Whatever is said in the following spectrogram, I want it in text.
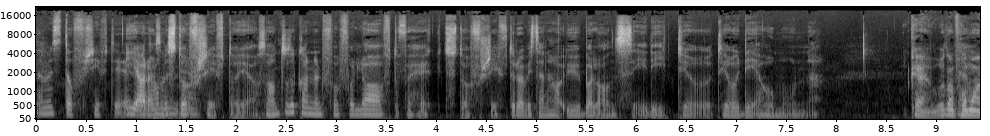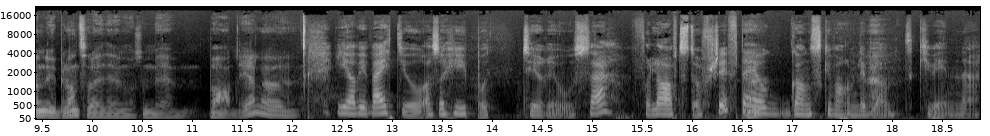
Det har med stoffskifte å gjøre? Ja, det har med stoffskifte å gjøre. Sant? Og så kan en få for lavt og for høyt stoffskifte da, hvis en har ubalanse i de tyroidehormonene. Ok, Hvordan får man ubalanse? Er det noe som er vanlig, eller? Ja, vi vet jo altså hypotyreose, for lavt stoffskifte, er jo ganske vanlig blant kvinner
